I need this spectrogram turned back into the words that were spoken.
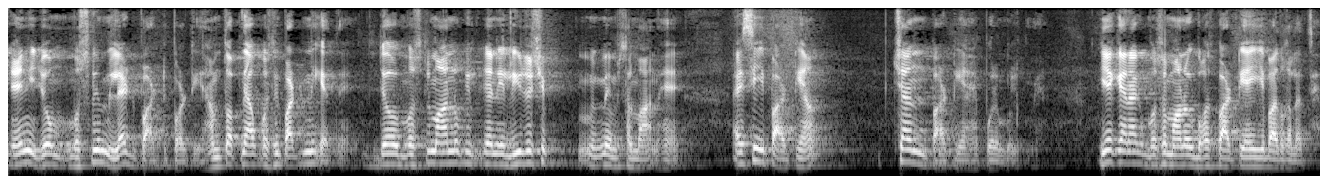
यानी जो मुस्लिम लेड पार्टी पार्टी हम तो अपने आप को मुस्लिम पार्टी नहीं कहते जो मुसलमानों की यानी लीडरशिप में मुसलमान हैं ऐसी पार्टियाँ चंद पार्टियाँ हैं पूरे मुल्क में। ये कहना कि मुसलमानों की बहुत पार्टियाँ हैं ये बात गलत है।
